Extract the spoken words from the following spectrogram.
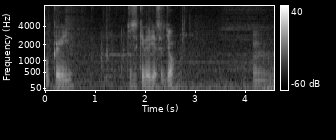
Ok. Entonces, ¿qué debería hacer yo? Mm.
